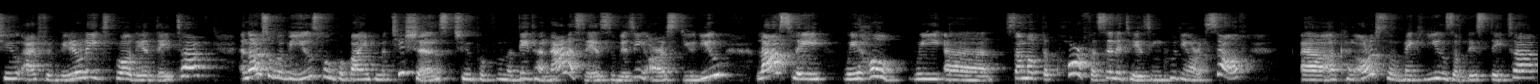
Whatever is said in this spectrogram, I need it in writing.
to actually visually explore their data and also will be useful for bioinformaticians to perform the data analysis within RStudio. Lastly, we hope we uh, some of the core facilities, including ourselves, uh, can also make use of this data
